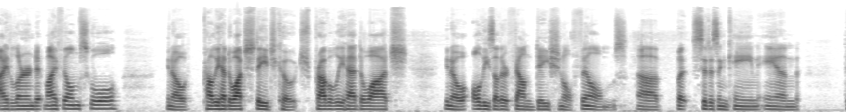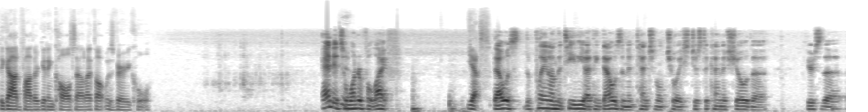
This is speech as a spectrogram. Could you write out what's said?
I learned at my film school, you know, probably had to watch Stagecoach, probably had to watch, you know, all these other foundational films. Uh, but Citizen Kane and The Godfather getting calls out, I thought was very cool. And It's yeah. a Wonderful Life. Yes. That was the playing on the TV. I think that was an intentional choice just to kind of show the here's the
